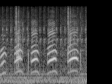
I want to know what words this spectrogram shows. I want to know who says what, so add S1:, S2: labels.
S1: ha ha ha ha ha ha!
